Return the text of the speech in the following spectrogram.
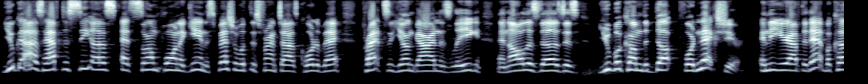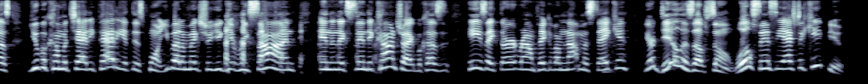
You guys have to see us at some point again, especially with this franchise quarterback. Pratt's a young guy in this league, and all this does is you become the duck for next year and the year after that because you become a chatty patty at this point. You better make sure you get re signed in an extended contract because he's a third round pick, if I'm not mistaken. Your deal is up soon. Will Cincy actually keep you?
